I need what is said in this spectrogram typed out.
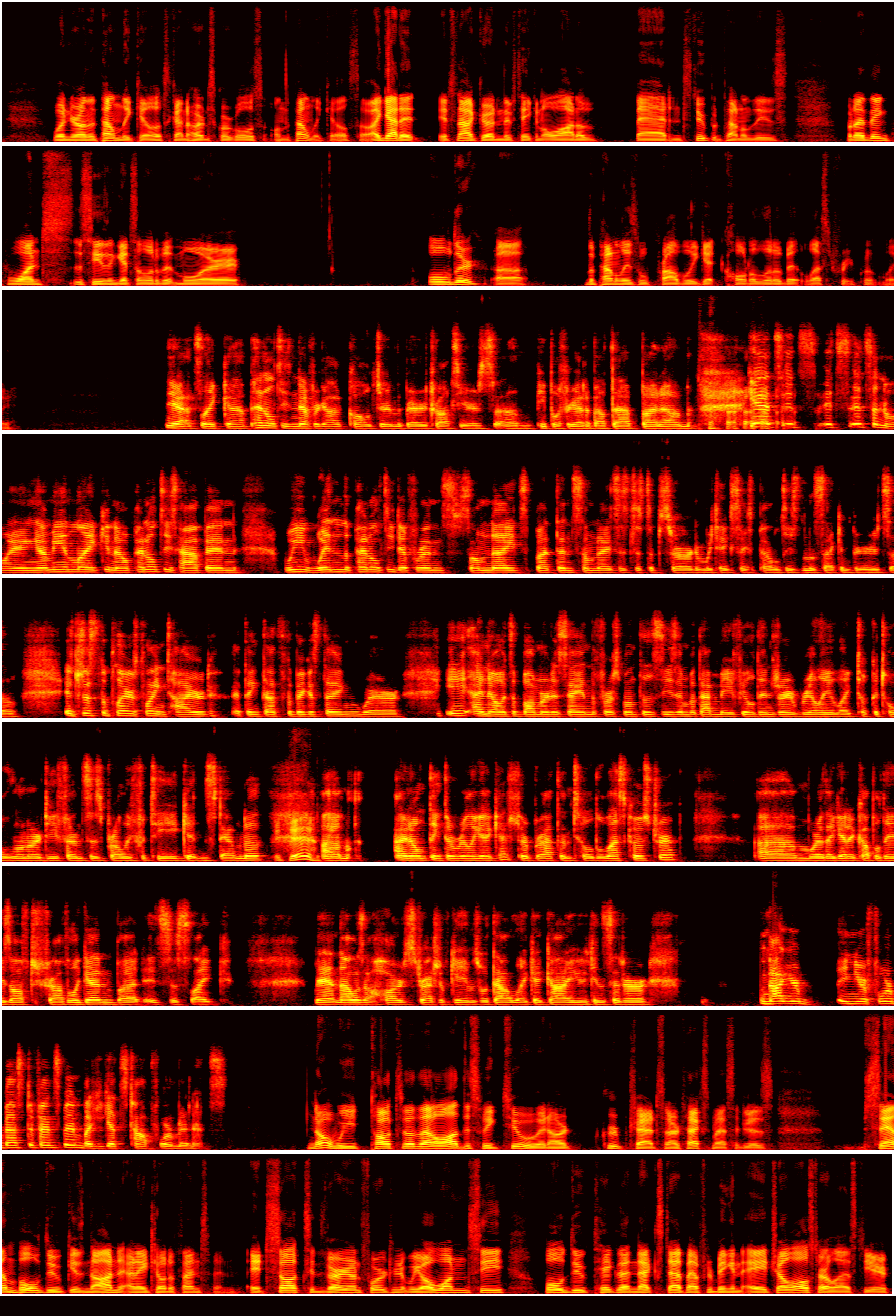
when you're on the penalty kill. It's kind of hard to score goals on the penalty kill, so I get it. It's not good, and they've taken a lot of bad and stupid penalties. But I think once the season gets a little bit more older, uh, the penalties will probably get called a little bit less frequently. Yeah, it's like uh, penalties never got called during the Barry Trotz years. Um, people forget about that, but um, yeah, it's it's it's it's annoying. I mean, like you know, penalties happen. We win the penalty difference some nights, but then some nights it's just absurd, and we take six penalties in the second period. So it's just the players playing tired. I think that's the biggest thing. Where it, I know it's a bummer to say in the first month of the season, but that Mayfield injury really like took a toll on our defense. Is probably fatigue and stamina. It did. Um, I don't think they're really going to catch their breath until the West Coast trip, um, where they get a couple days off to travel again. But it's just like, man, that was a hard stretch of games without like a guy you consider not your in your four best defensemen, but he gets top four minutes. No, we talked about that a lot this week too in our group chats and our text messages. Sam Bolduc is not an NHL defenseman. It sucks. It's very unfortunate. We all wanted to see Bolduc take that next step after being an AHL All Star last year.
